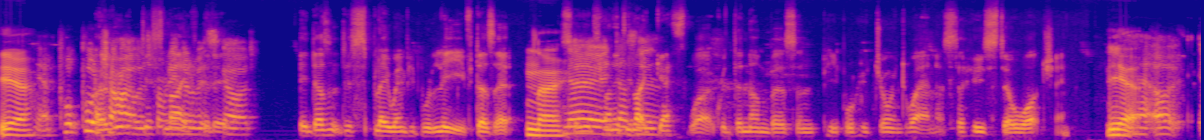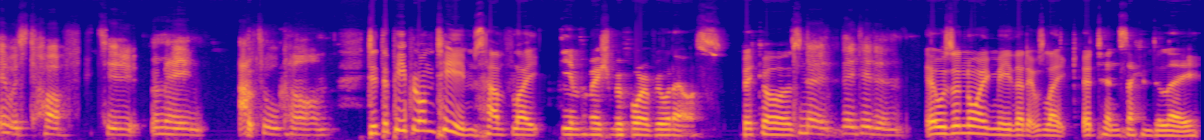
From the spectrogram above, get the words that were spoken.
Yeah. yeah, poor, poor I really child is probably a little bit that it- It doesn't display when people leave, does it? No. So No, you're it trying to do like guesswork with the numbers and people who joined when as to who's still watching. Yeah. oh, it was tough to remain at all calm. Did the people on Teams have like the information before everyone else? Because No, they didn't. it was annoying me that it was like a 10 second delay,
